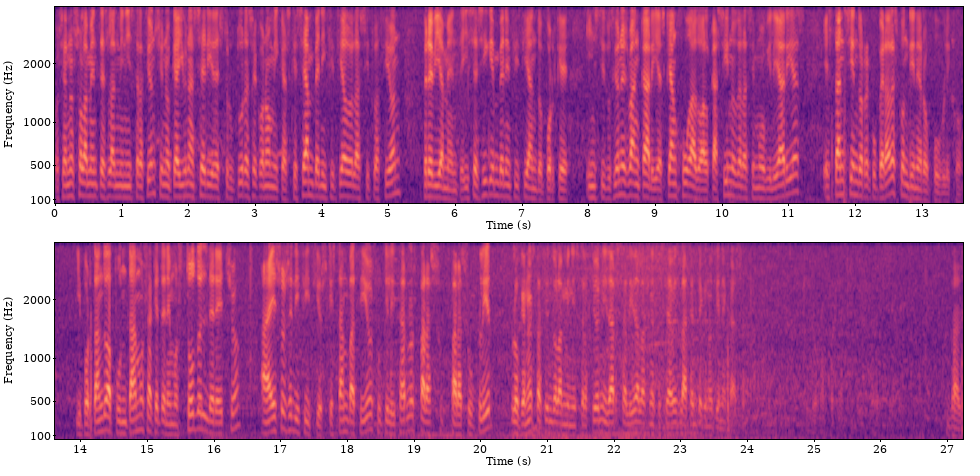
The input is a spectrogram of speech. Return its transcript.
O sea, no solamente es la administración, sino que hay una serie de estructuras económicas que se han beneficiado de la situación previamente y se siguen beneficiando porque instituciones bancarias que han jugado al casino de las inmobiliarias están siendo recuperadas con dinero público. Y por tanto apuntamos a que tenemos todo el derecho a esos edificios que están vacíos, utilizarlos para, su- para suplir lo que no está haciendo la administración y dar salida a las necesidades de la gente que no tiene casa. Vale.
